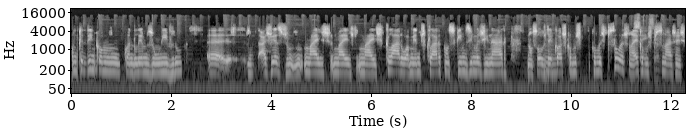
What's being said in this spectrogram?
Um bocadinho como quando lemos um livro, eh, às vezes mais, mais, mais claro ou menos claro, conseguimos imaginar não só os decors como, os- como as pessoas, não é? Sim, como os personagens.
